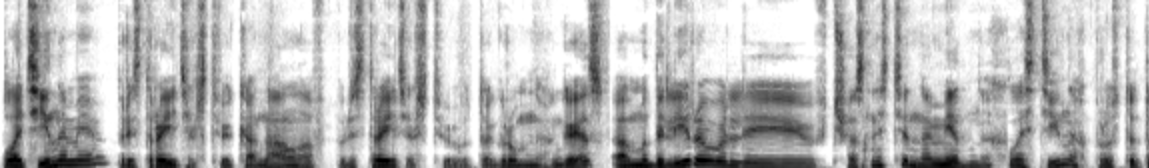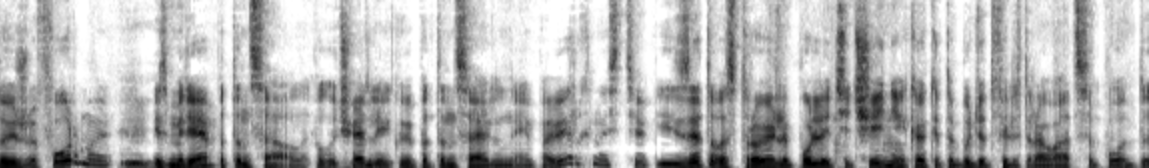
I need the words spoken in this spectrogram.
плотинами при строительстве каналов, при строительстве вот огромных ГЭС а моделировали, в частности, на медных пластинах просто той же формы, измеряя потенциалы. Получали эквипотенциальные поверхности, и из этого строили поле течения, как это будет фильтроваться под Да.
